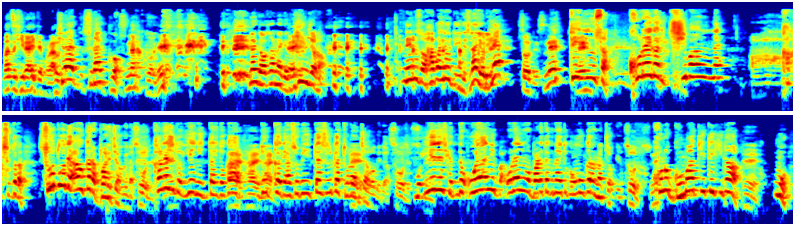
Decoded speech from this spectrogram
まず開いてもらう。開くスナックを。スナックをね。なんかわかんないけど、近所の。年齢層幅広いといいですな、よりね。そうですね。っていうさ、これが一番ね、あ確証。だから、外で会うからバレちゃうわけだ。そうですね彼氏と家に行ったりとか、はいはいはいどっかで遊びに行ったりするから取られちゃうわけだよ。ええそうですねもう家でしか、でも親にば、親にもバレたくないとか思うからなっちゃうわけよ。そうですね。このごまき的な、えもう、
